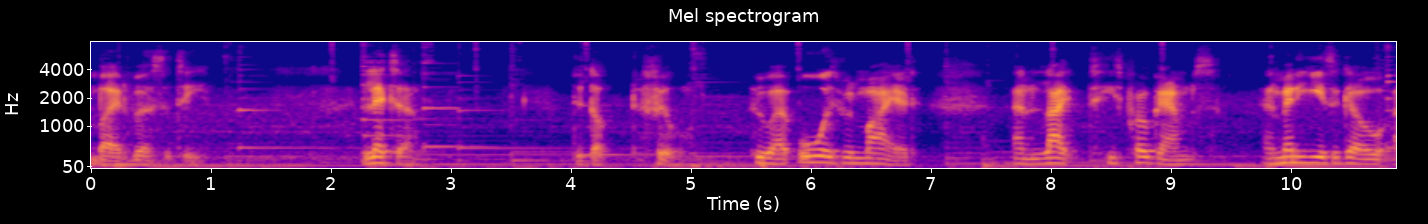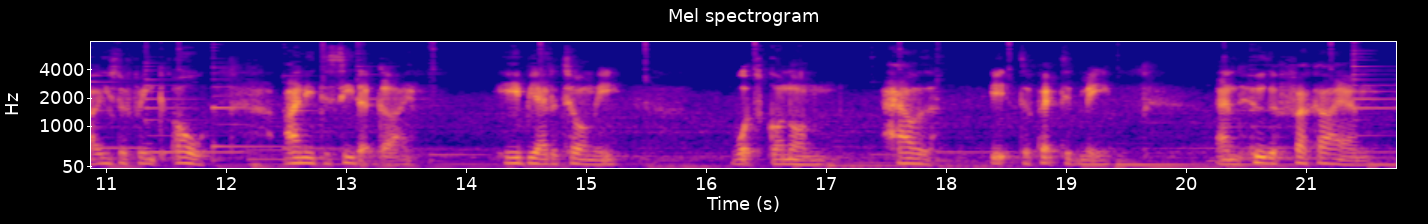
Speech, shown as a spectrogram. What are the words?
by adversity. Letter to Dr. Phil, who I always admired and liked his programs. And many years ago, I used to think, oh, I need to see that guy. He'd be able to tell me what's gone on, how it affected me, and who the fuck I am.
